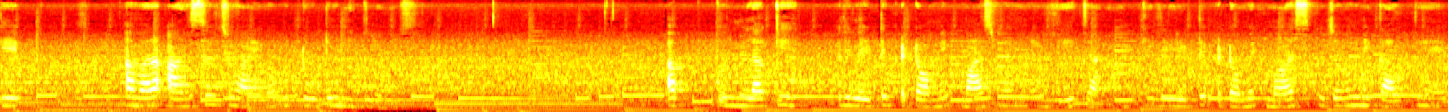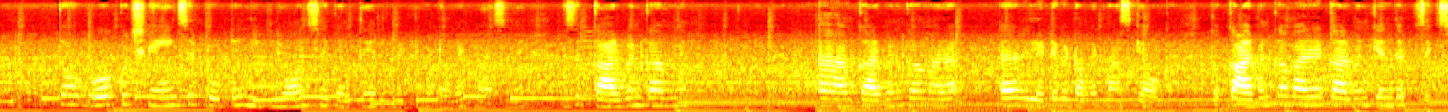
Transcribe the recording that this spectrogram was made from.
कि हमारा आंसर जो आएगा वो टोटल न्यूक्लियस अब कुल मिला के रिलेटिव एटॉमिक मास में हमने ये जाना कि रिलेटिव एटॉमिक मास को जब हम निकालते हैं तो वो कुछ नहीं, सिर्फ़ टोटल न्यूक्लियन से करते हैं रिलेटिव एटॉमिक मास में. जैसे कार्बन का हमने कार्बन का हमारा रिलेटिव एटॉमिक मास क्या होगा? तो कार्बन का हमारे कार्बन के अंदर six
